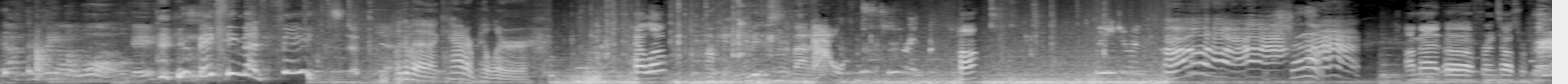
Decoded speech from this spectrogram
That's painting the wall, okay? you're making that face. Look at that caterpillar. Hello? Okay, maybe this is about it. Ow! What are you doing? Huh? What are you doing? Shut up. I'm at uh, a friend's house for filming.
